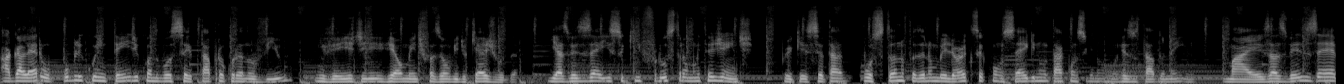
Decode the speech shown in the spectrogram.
A galera, o público entende quando você tá procurando view em vez de realmente fazer um vídeo que ajuda. E às vezes é isso que frustra muita gente, porque você tá postando, fazendo o melhor que você consegue e não tá conseguindo resultado nenhum. Mas às vezes é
